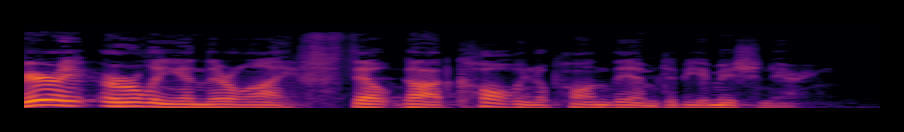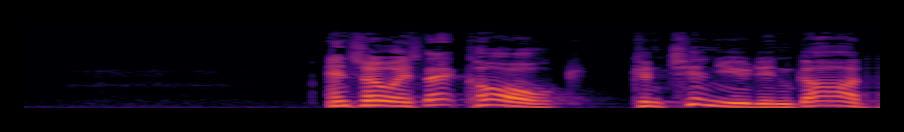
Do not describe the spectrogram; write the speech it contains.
very early in their life felt God calling upon them to be a missionary. And so as that call continued and God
